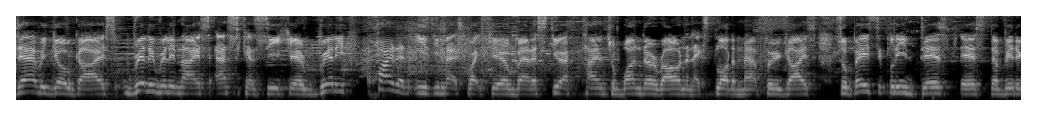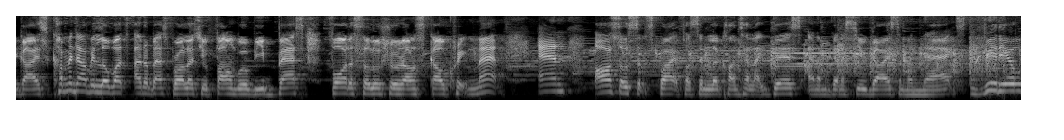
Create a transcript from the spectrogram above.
There we go guys, really really nice as you can see here, really quite an easy match right here when I still have time to wander around and explore the map for you guys. So basically this is the video guys, comment down below what other best brawlers you found will be best for the solo showdown Skull Creek map and also subscribe for similar content like this and I'm gonna see you guys in my next video.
